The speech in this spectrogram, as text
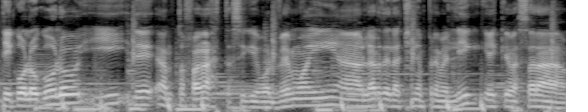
de Colo Colo y de Antofagasta. Así que volvemos ahí a hablar de la China en Premier League y hay que pasar a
